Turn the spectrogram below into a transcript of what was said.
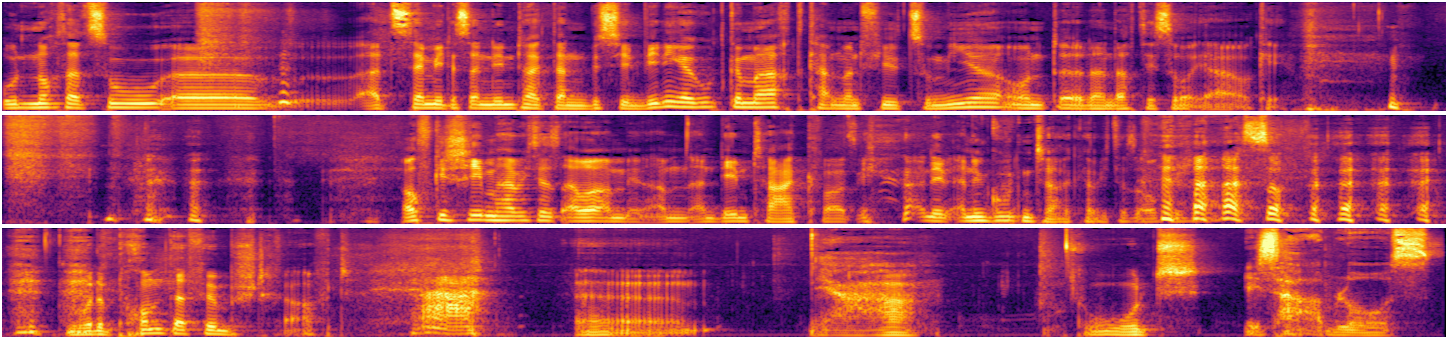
Und noch dazu äh, hat Sammy das an dem Tag dann ein bisschen weniger gut gemacht, kam dann viel zu mir und äh, dann dachte ich so, ja, okay. Aufgeschrieben habe ich das aber am, am, an dem Tag quasi, an dem, an dem guten Tag habe ich das aufgeschrieben. Achso. und wurde prompt dafür bestraft. Ähm, ja, gut, ist harmlos.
